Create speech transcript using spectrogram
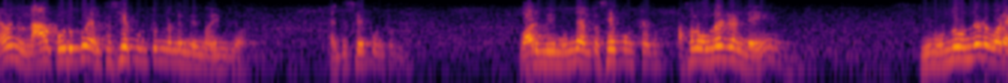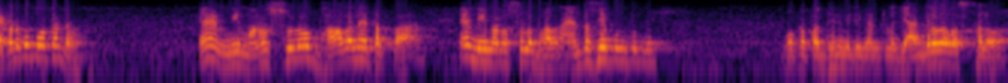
ఏమంటే నా కొడుకు ఎంతసేపు ఉంటుందండి మీ మైండ్లో? ఎంతసేపు ఉంటుంది? వాడు మీ ముందు ఎంతసేపు ఉంటాడు? అసలు ఉండడండి. మీ ముందు ఉండడు వాడు ఎక్కడికో పోతాడు. ఏ మీ మనస్సులో భావనే తప్ప ఏ మీ మనస్సులో భావన ఎంతసేపు ఉంటుంది? ఒక పద్దెనిమిది గంటల జాగ్రత్త వ్యవస్థలో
